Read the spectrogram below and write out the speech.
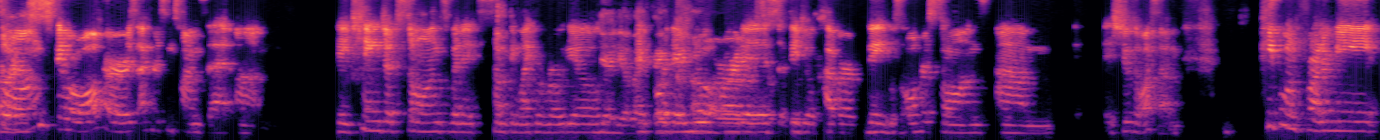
songs. They were all hers. I heard sometimes that um, they change up songs when it's something like a rodeo, Yeah, yeah, like and, or they they're newer cover artists. They do a cover. They it was all her songs. Um, she was awesome. People in front of me.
